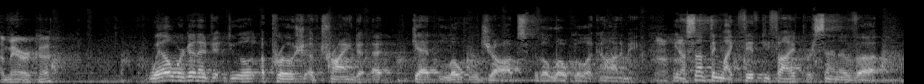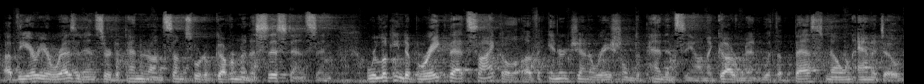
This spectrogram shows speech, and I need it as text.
America, Well, we're going to do an approach of trying to uh, get local jobs for the local economy. You know, something like 55% of, uh, of the area residents are dependent on some sort of government assistance, and we're looking to break that cycle of intergenerational dependency on the government with the best known antidote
